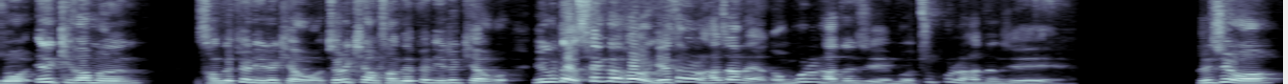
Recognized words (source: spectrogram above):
저 이렇게 가면 상대편이 이렇게 하고 저렇게 하면 상대편이 이렇게 하고 이걸 다 생각하고 예상을 하잖아요. 농구를 하든지 뭐 축구를 하든지 그렇죠?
